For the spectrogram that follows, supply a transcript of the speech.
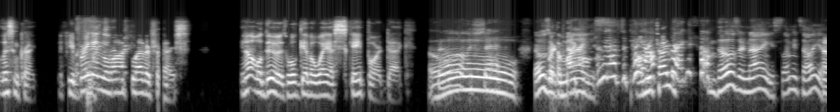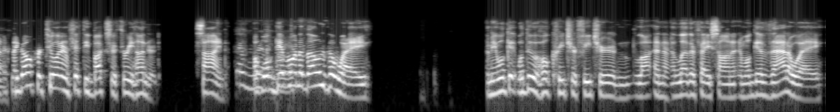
listen, Craig, if you bring in the lost Leatherface, you know what we'll do is we'll give away a skateboard deck. Oh, shit. Oh, those are the mic- nice. I'm gonna have to pay Let me off tell you. Craig. Those are nice. Let me tell you. If they go for 250 bucks or 300 signed, They're but we'll give one of those away. I mean, we'll get we'll do a whole creature feature and lo- and a Leatherface on it, and we'll give that away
